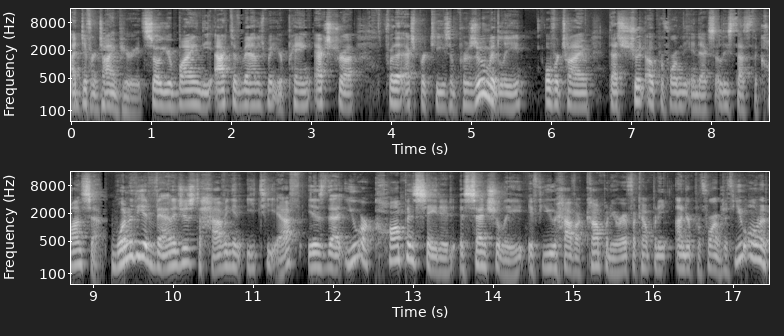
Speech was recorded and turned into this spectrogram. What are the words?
a different time period. So you're buying the active management, you're paying extra for that expertise, and presumably over time that should outperform the index. At least that's the concept. One of the advantages to having an ETF is that you are compensated essentially if you have a company or if a company underperforms. If you own a,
